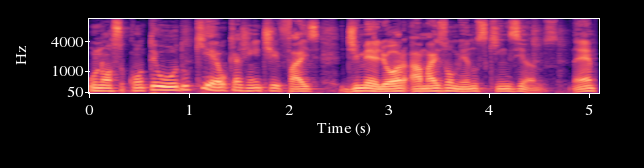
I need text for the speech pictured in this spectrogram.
o nosso conteúdo, que é o que a gente faz de melhor há mais ou menos 15 anos, né?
